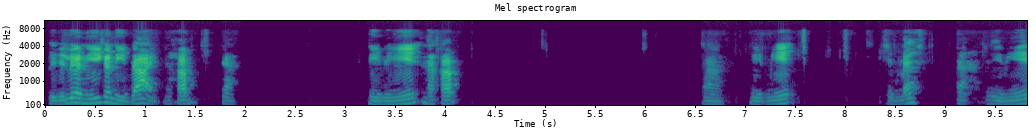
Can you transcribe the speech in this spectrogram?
หรือจะเลื่อนนี้ก็หนีบได้นะครับเนี่ยหนีบนี้นะครับอ่าหนีบนี้ เห็นไหมอ่าหนีบนี้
